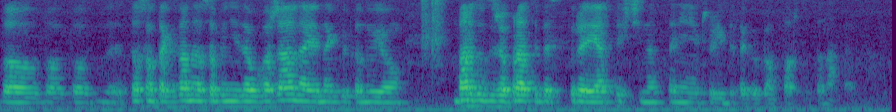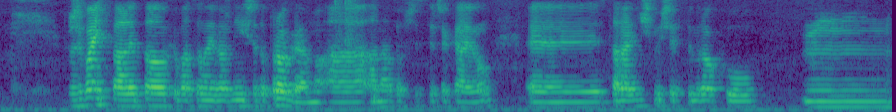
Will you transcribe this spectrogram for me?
bo, bo, bo to są tak zwane osoby niezauważalne, a jednak wykonują bardzo dużo pracy, bez której artyści na scenie nie czuliby tego komfortu. Proszę Państwa, ale to chyba co najważniejsze to program, a, a na to wszyscy czekają. E, staraliśmy się w tym roku mm,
